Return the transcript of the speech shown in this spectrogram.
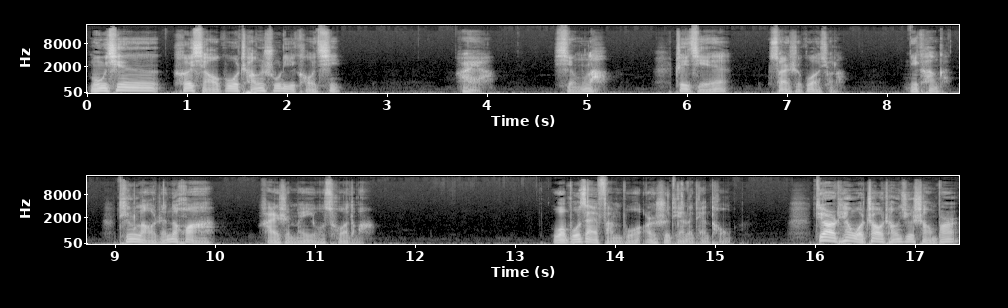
母亲和小姑长舒了一口气。哎呀，行了，这劫。算是过去了，你看看，听老人的话，还是没有错的吧？我不再反驳，而是点了点头。第二天，我照常去上班，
